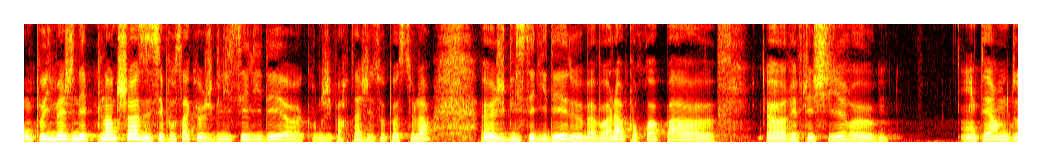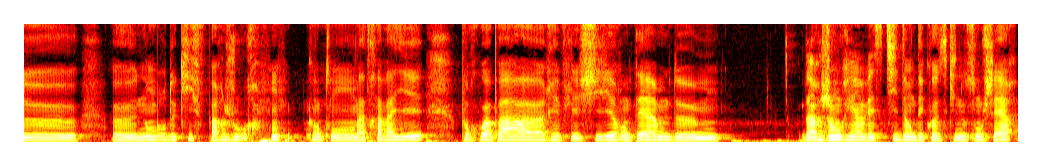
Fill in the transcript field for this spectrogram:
on peut imaginer plein de choses et c'est pour ça que je glissais l'idée quand j'ai partagé ce post là, je glissais l'idée de bah voilà pourquoi pas réfléchir en termes de nombre de kiffs par jour quand on a travaillé, pourquoi pas réfléchir en termes de d'argent réinvesti dans des causes qui nous sont chères.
